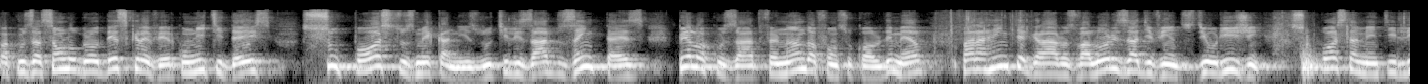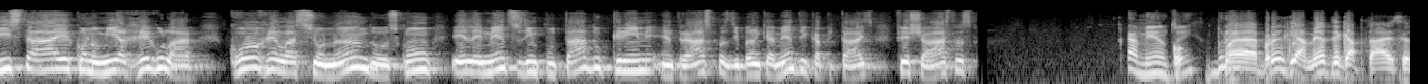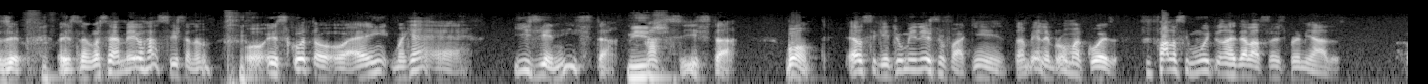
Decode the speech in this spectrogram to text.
A acusação logrou descrever com nitidez supostos mecanismos utilizados em tese pelo acusado Fernando Afonso Collor de Mello para reintegrar os valores advindos de origem supostamente ilícita à economia regular, correlacionando-os com elementos de imputado crime, entre aspas, de branqueamento de capitais, fecha aspas, Branqueamento, hein? Bran... É, branqueamento de capitais, quer dizer, esse negócio é meio racista, não? oh, escuta, oh, é, como é que é? é higienista, Isso. racista. Bom, é o seguinte, o ministro Fachin também lembrou uma coisa, fala-se muito nas delações premiadas.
